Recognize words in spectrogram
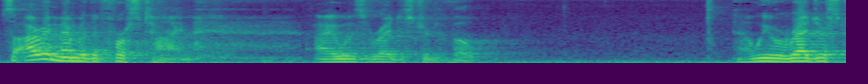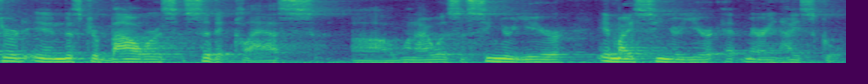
So I remember the first time I was registered to vote. Uh, we were registered in Mr. Bauer's civic class uh, when I was a senior year, in my senior year at Marion High School.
